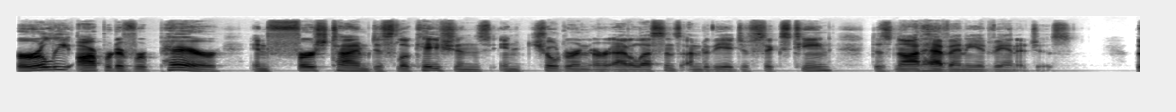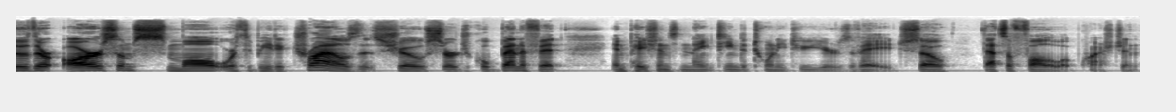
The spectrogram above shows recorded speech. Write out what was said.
Early operative repair in first time dislocations in children or adolescents under the age of 16 does not have any advantages though there are some small orthopedic trials that show surgical benefit in patients 19 to 22 years of age. So that's a follow up question.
